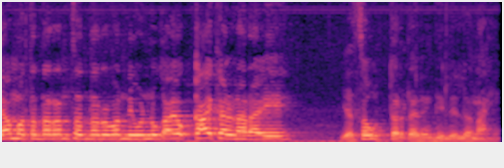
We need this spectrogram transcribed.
त्या मतदारांसंदर्भात निवडणूक आयोग काय करणार आहे याचं उत्तर त्यांनी दिलेलं नाही.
